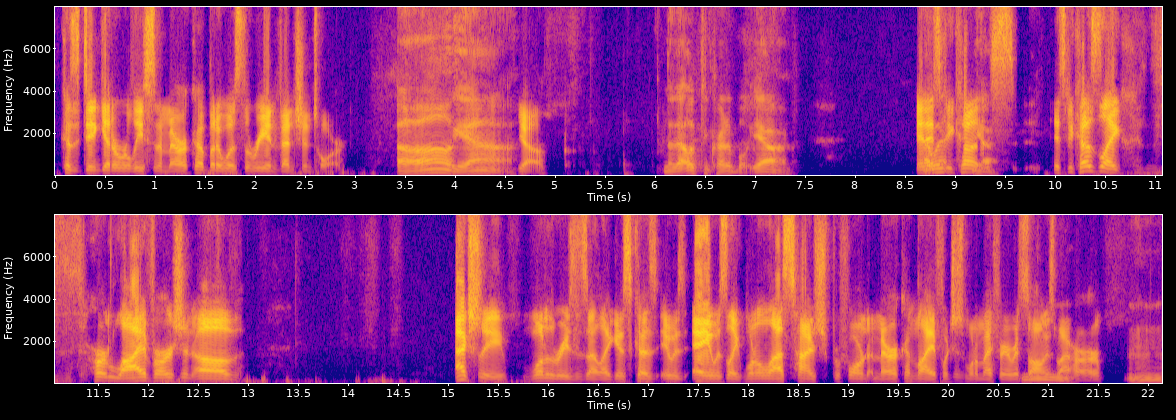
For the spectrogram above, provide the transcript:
because it didn't get a release in America, but it was the reinvention tour. Oh yeah. Yeah. No, that looked incredible. Yeah. And it's went- because it's because like th- her live version of actually one of the reasons I like it is because it was a it was like one of the last times she performed American Life, which is one of my favorite songs by Mm. her. hmm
